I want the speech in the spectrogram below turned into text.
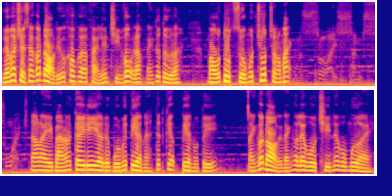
Nếu mà chuyển sang gót đỏ thì cũng không phải lên 9 vội đâu. Đánh từ từ thôi. Máu tụt xuống một chút cho nó mạnh. Dạo này bán con cây đi là được 40 tiền này Tiết kiệm tiền một tí. Đánh gót đỏ thì đánh ở level 9, level 10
